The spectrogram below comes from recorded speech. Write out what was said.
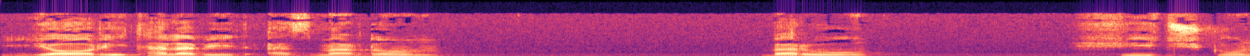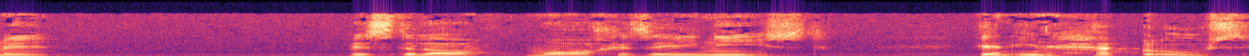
یاری طلبید از مردم بر او هیچ گونه به اصطلاح نیست. یعنی این حق اوست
